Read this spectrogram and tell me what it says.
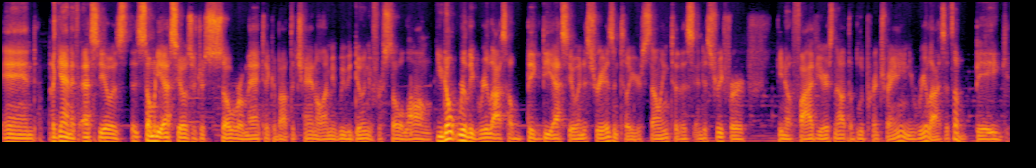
And again, if SEO is so many SEOs are just so romantic about the channel. I mean, we've been doing it for so long. You don't really realize how big the SEO industry is until you're selling to this industry for, you know, five years now at the blueprint training and you realize it's a big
